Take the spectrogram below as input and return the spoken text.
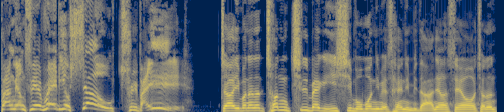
박명수의 라디오 쇼 출발! 자, 이번에는 1725번님의 사연입니다. 안녕하세요. 저는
